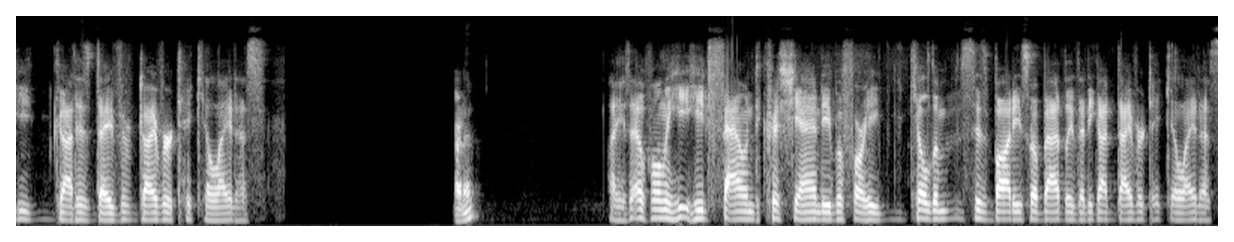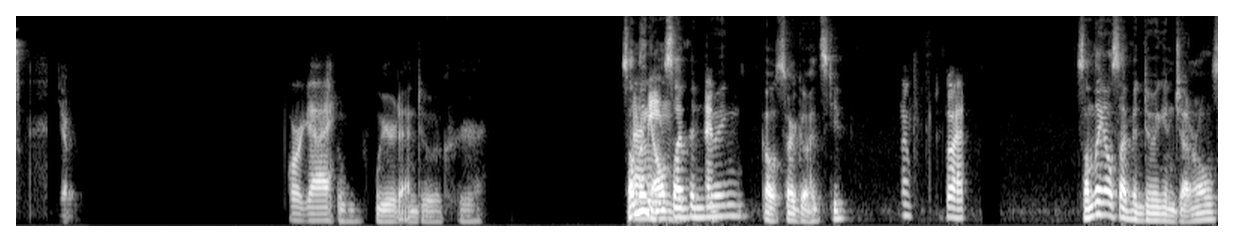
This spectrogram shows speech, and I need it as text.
he got his diver, diverticulitis. Pardon? Like if only he, he'd found Christianity before he killed him, his body so badly that he got diverticulitis. Yep. Poor guy. A weird end to a career. Something mean, else I've been doing. Oh, sorry. Go ahead, Steve. No, Go ahead. Something else I've been doing in general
